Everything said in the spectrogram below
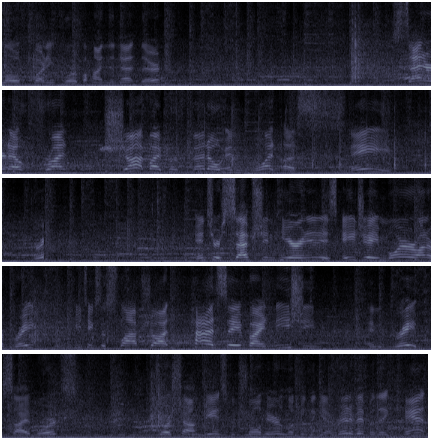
low, fighting for it behind the net there. Centered out front, shot by Perfetto, and what a save. Great interception here, and it is AJ Moyer on a break. He takes a slap shot, pad save by Nishi, and great sideboards. Georgetown gains control here, looking to get rid of it, but they can't.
